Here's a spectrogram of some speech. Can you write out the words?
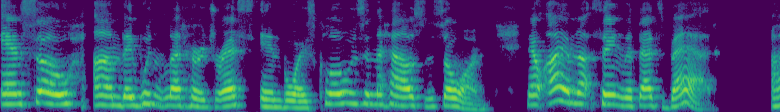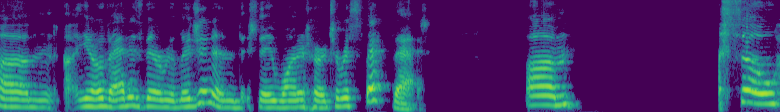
And so um, they wouldn't let her dress in boys' clothes in the house and so on. Now, I am not saying that that's bad. Um, you know, that is their religion, and they wanted her to respect that. Um, so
